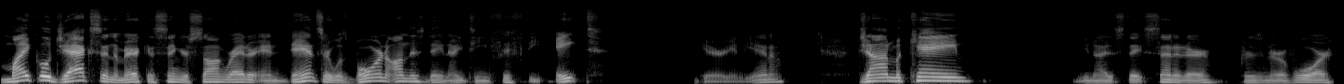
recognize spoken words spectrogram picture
Michael Jackson, American singer, songwriter, and dancer, was born on this day, 1958, Gary, Indiana. John McCain, United States Senator, prisoner of war,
